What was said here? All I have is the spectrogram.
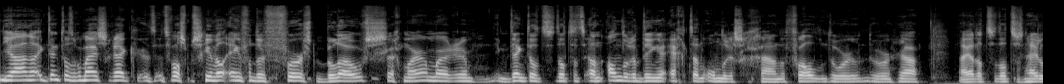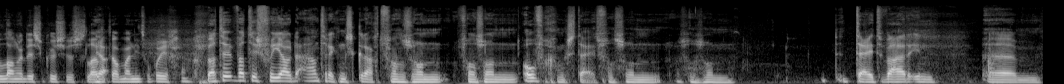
Ja, nou, ik denk dat het Romeinse Rijk... Het, was misschien wel een van de first blows, zeg maar. Maar uh, ik denk dat, dat het aan andere dingen echt ten onder is gegaan. Vooral door... door ja, nou ja, dat, dat is een hele lange discussie. Dus laat ja. ik daar maar niet op ingaan. Wat, wat is voor jou de aantrekkingskracht van zo'n zo'n overgangstijd? Van zo'n zo'n tijd waarin... Um,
